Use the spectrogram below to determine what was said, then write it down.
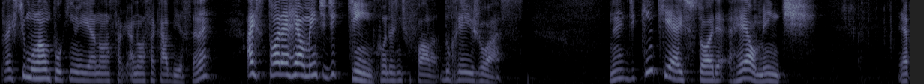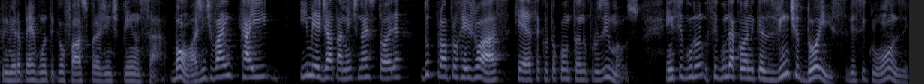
para estimular um pouquinho a nossa, a nossa cabeça, né? A história é realmente de quem, quando a gente fala do rei Joás? Né? De quem que é a história realmente? É a primeira pergunta que eu faço para a gente pensar. Bom, a gente vai cair imediatamente na história do próprio rei Joás, que é essa que eu estou contando para os irmãos. Em 2 Crônicas 22, versículo 11,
